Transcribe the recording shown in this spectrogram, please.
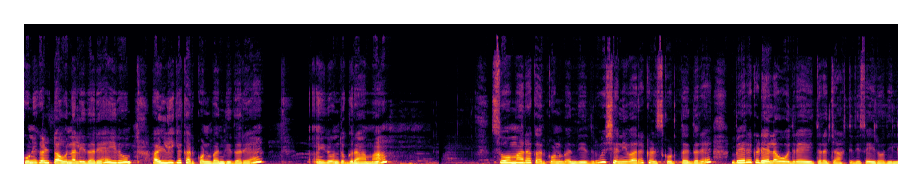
ಕುಣಿಗಲ್ ಟೌನಲ್ಲಿದ್ದಾರೆ ಇದು ಹಳ್ಳಿಗೆ ಕರ್ಕೊಂಡು ಬಂದಿದ್ದಾರೆ. ಇದೊಂದು ಗ್ರಾಮ. ಸೋಮವಾರ ಕರ್ಕೊಂಡು ಬಂದಿದ್ರು, ಶನಿವಾರ ಕಳಿಸ್ಕೊಡ್ತಾ ಇದ್ದಾರೆ. ಬೇರೆ ಕಡೆ ಎಲ್ಲ ಹೋದರೆ ಈ ಥರ ಜಾಸ್ತಿ ದಿವಸ ಇರೋದಿಲ್ಲ.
